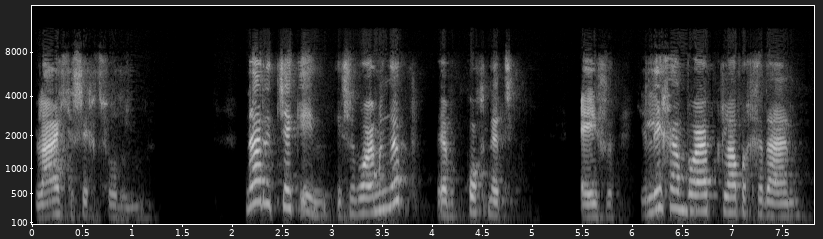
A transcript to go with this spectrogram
Blaadje zegt voldoende. Na de check-in is een warming-up. We hebben kort net even je lichaam warm klappen gedaan.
